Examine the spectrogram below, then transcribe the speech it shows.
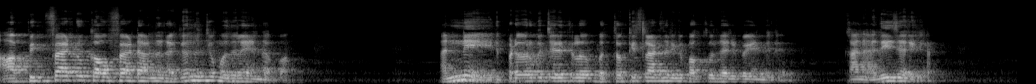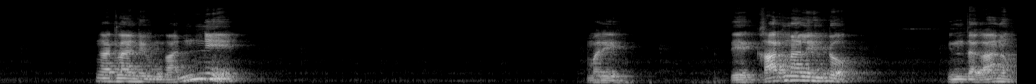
ఆ పిగ్ ఫ్యాట్ కౌ ఫ్యాట్ అన్న దగ్గర నుంచి మొదలైంది అబ్బా. అన్నీ ఇప్పటి వరకు చరిత్రలో బ- తొక్కిసలాట జరిగి భక్తులు జరిగిపోయింది లేదు. కానీ అది జరిగా ఇంకా అట్లాంటివి అన్నీ. మరి కారణాలు ఏంటో ఇంతగానో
